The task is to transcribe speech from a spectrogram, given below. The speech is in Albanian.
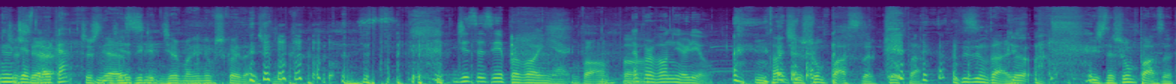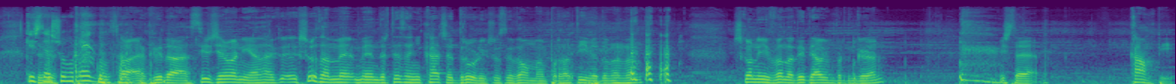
Mirëmëngjes Lorka. Çështja e azilit në Gjermani nuk shkoi dhe aq shumë. Gjithsesi e provoi një herë. Po, po. E provon njeriu. Më thanë që është shumë pastër, ç'u tha. Ti si më the? Kjo ishte shumë pastër. Kishte shumë rregull. Po, e pyeta si është Gjermania, tha, kështu tha me me ndërtesa njëkatëshe druri, kështu si dhoma portative, domethënë. Shkon në një vend aty të japin për të ngrënë. Ishte kampi.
